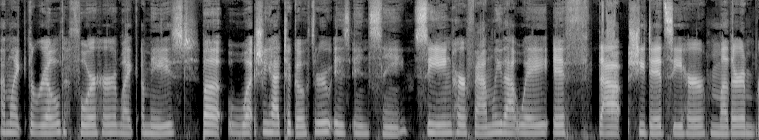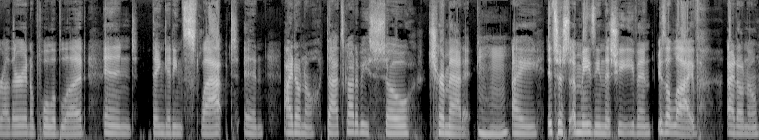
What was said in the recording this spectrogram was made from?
I'm like thrilled for her, like amazed. But what she had to go through is insane. Seeing her family that way, if that she did see her mother and brother in a pool of blood and then getting slapped and I don't know. That's got to be so traumatic. Mm-hmm. I it's just amazing that she even is alive. I don't know.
